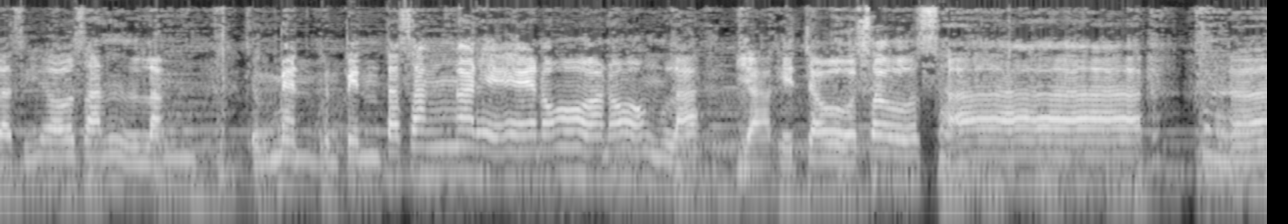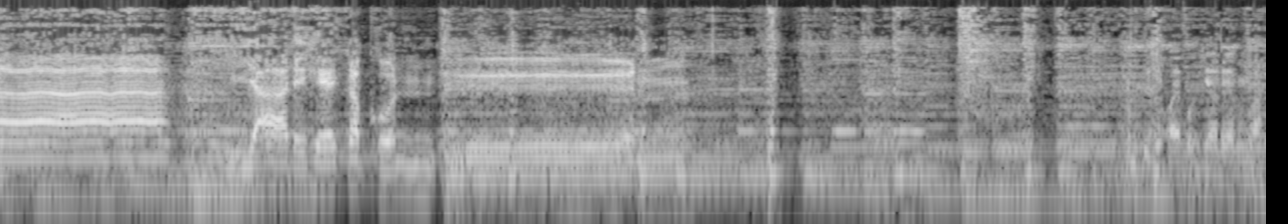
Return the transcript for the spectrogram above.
ละเสียวสันหลังถึงแม่นเพิ่นเป็นตาสังอาแทนอน้องละอยากให้เจ้าเศร้าสา อย่าได้เหตุกับคนอื่น มันเป็นข่อยบกเกียวเดิมมั้ย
